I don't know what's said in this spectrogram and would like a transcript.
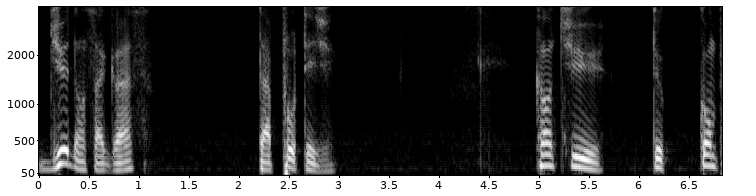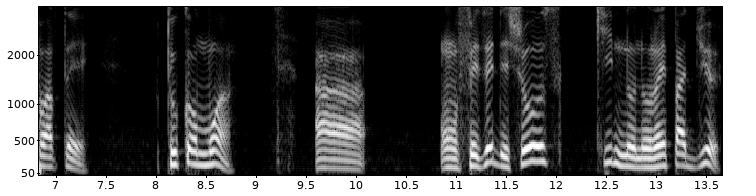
Dieu dans sa grâce t'a protégé. Quand tu te comportais tout comme moi, on faisait des choses qui n'honoraient pas Dieu.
